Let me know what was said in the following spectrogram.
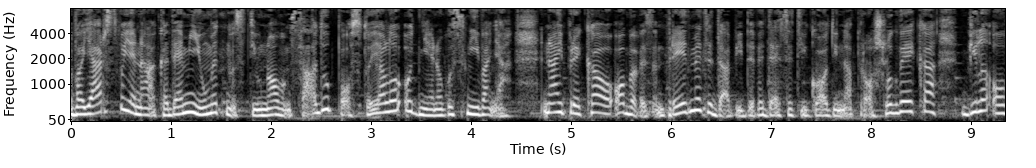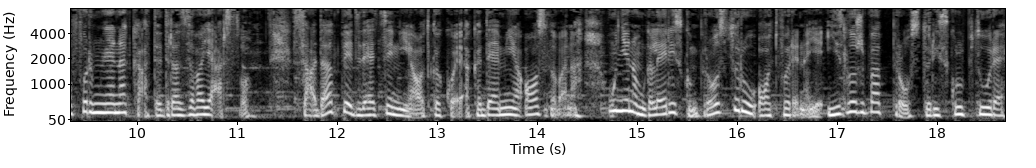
Vajarstvo je na Akademiji umetnosti u Novom Sadu postojalo od njenog osnivanja, najpre kao obavezan predmet da bi 90. godina prošlog veka bila oformljena katedra za vajarstvo. Sada, pet decenija od kako je Akademija osnovana, u njenom galerijskom prostoru otvorena je izložba Prostori skulpture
